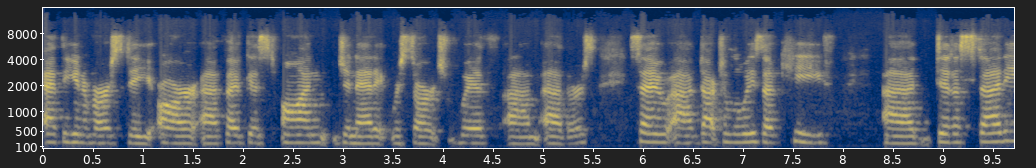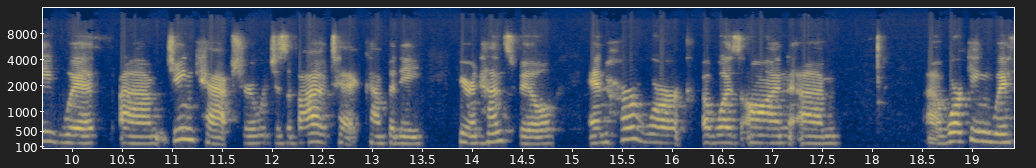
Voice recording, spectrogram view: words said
at the university are uh, focused on genetic research with um, others. So uh, Dr. Louise O'Keefe uh, did a study with um, GeneCapture, which is a biotech company here in Huntsville, and her work was on um, uh, working with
